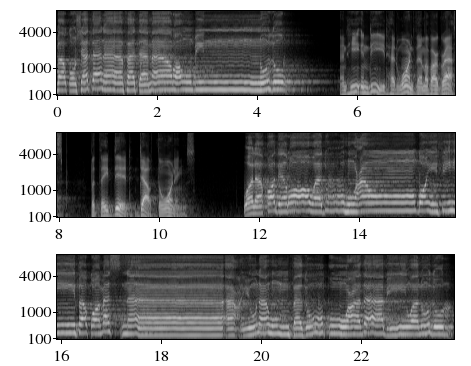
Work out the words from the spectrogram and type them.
بطشتنا فتماروا بالنذر And he indeed had warned them of our grasp, but they did doubt the warnings. ولقد راودوه عن ضيفه فطمسنا اعينهم فذوقوا عذابي ونذر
